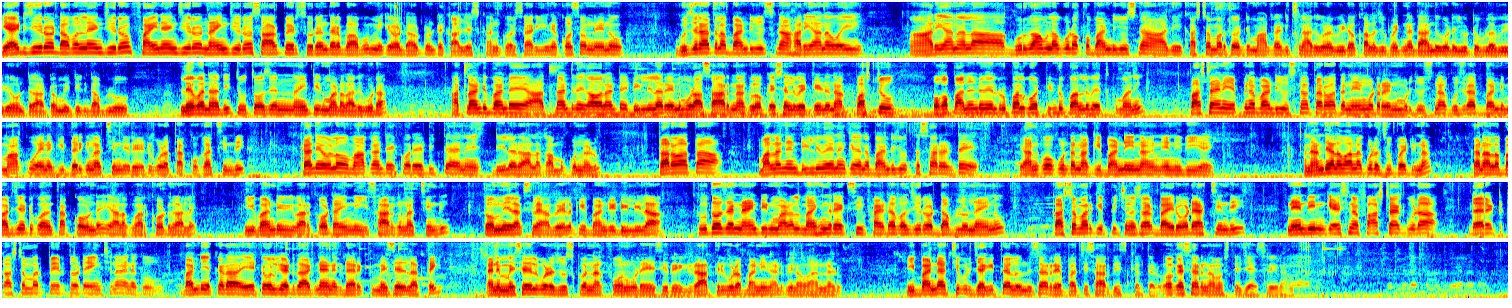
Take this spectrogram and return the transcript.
Eight zero double nine zero five nine zero nine zero. Sir పేరు సురేందర్ బాబు. మీకు ఏమైనా డౌట్ ఉంటే కాల్ చేసి కనుక్కోరు సార్. ఈయన కోసం నేను గుజరాత్లో బండి చూసిన హర్యానా పోయి హర్యానాలో గురుగాంలో కూడా ఒక బండి చూసిన అది కస్టమర్ తోటి మాట్లాడించిన అది కూడా వీడియో కాల్ చూపెట్టిన దాన్ని కూడా యూట్యూబ్లో వీడియో ఉంటుంది. ఆటోమేటిక్ డబ్బులు లెవెన్ అది టూ థౌజండ్ నైన్టీన్ మోడల్ అది కూడా. అట్లాంటి బండే అట్లాంటిది కావాలంటే ఢిల్లీలో రెండు మూడు ఆ సార్ నాకు లొకేషన్లు పెట్టిండు. నాకు ఫస్ట్ ఒక పన్నెండు వేల రూపాయలు కొట్టిండు బండ్లు వెతుకుమని. ఫస్ట్ ఆయన చెప్పిన బండి చూసిన తర్వాత నేను కూడా రెండు మూడు చూసిన. గుజరాత్ బండి మాకు ఆయనకి ఇద్దరికి నచ్చింది రేటు కూడా తక్కువకి వచ్చింది. కానీ ఎవరో మాకంటే ఎక్కువ రేట్ ఇస్తే ఆయన డీలర్ వాళ్ళకి అమ్ముకున్నాడు. తర్వాత మళ్ళీ నేను ఢిల్లీ పోయినాక ఏదైనా బండి చూస్తా సార్ అంటే అనుకోకుండా నాకు ఈ బండి నాకు నేను ఇది నంద్యాల వాళ్ళకు కూడా చూపెట్టిన. కానీ వాళ్ళ బడ్జెట్ కొంచెం తక్కువ ఉండే వాళ్ళకి వర్కౌట్ కాలే. ఈ బండి వర్కౌట్ అయింది ఈ సార్కు నచ్చింది. తొమ్మిది లక్షల యాభై వేలకి ఈ బండి ఢిల్లీలో. Two thousand nineteen model Mahindra XUV five double zero W nine కస్టమర్కి ఇప్పించిన సార్ బై రోడే వచ్చింది. నేను దీనికి వేసిన ఫాస్టాగ్ కూడా డైరెక్ట్ కస్టమర్ పేరుతో వేయించిన. ఆయనకు బండి ఎక్కడ ఏ టోల్ గేట్ దాటినా ఆయనకు డైరెక్ట్ మెసేజ్లు వస్తాయి. ఆయన మెసేజ్లు కూడా చూసుకొని నాకు ఫోన్ కూడా వేసి రాత్రి కూడా బండి నడిపినవా? అన్నాడు. ఈ బండి వచ్చి ఇప్పుడు జగిత్యాలు ఉంది సార్ రేపు వచ్చి సార్ తీసుకెళ్తాడు. ఓకే సార్ నమస్తే జై శ్రీరామ్.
